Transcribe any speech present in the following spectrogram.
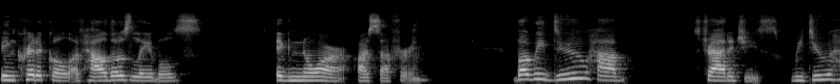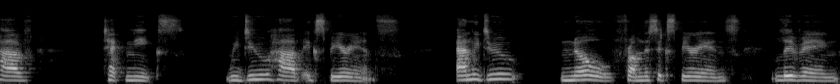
being critical of how those labels ignore our suffering. But we do have strategies, we do have techniques, we do have experience, and we do know from this experience living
